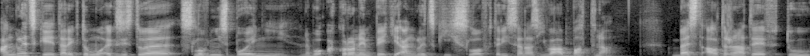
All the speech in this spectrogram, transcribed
Anglicky tady k tomu existuje slovní spojení nebo akronym pěti anglických slov, který se nazývá BATNA. Best Alternative to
